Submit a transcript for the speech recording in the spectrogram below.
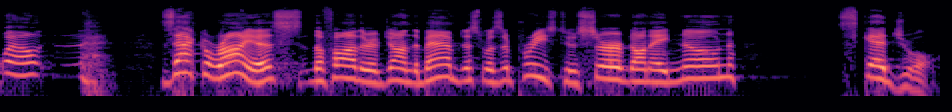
Well, Zacharias, the father of John the Baptist, was a priest who served on a known schedule.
